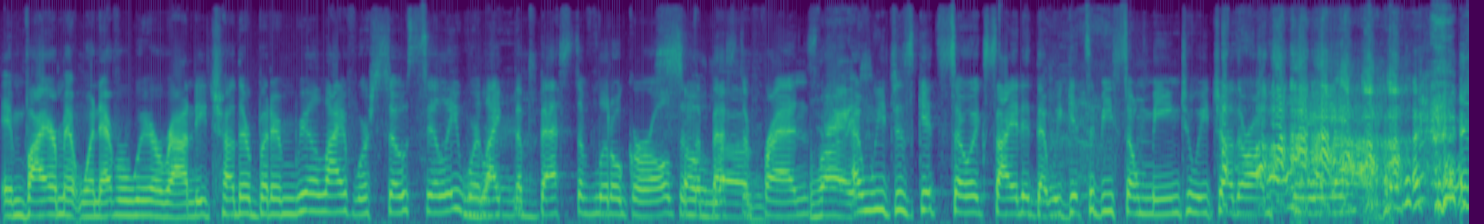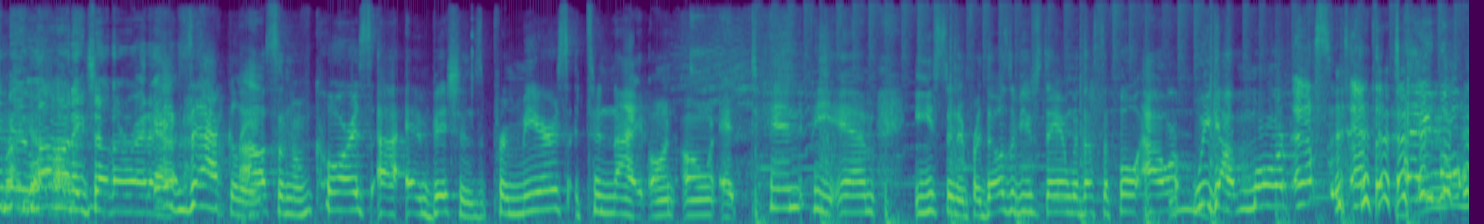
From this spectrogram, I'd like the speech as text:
environment whenever we're around each other, but in real life we're so silly. We're like the best of little girls So and the best loved. of friends, Right. And we just get so excited that we get to be so mean to each other on screen. and then love on each other right after. Exactly. Awesome. Of course, uh, Ambitions premieres tonight on OWN at 10 p.m. Eastern. And for those of you staying with us the full hour, we got more of Essence at the table.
